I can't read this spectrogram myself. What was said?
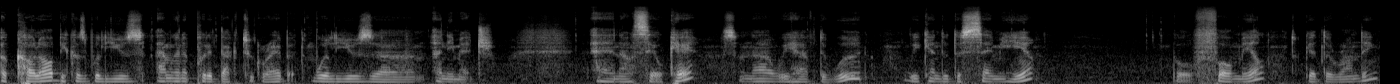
a color because we'll use, I'm going to put it back to gray, but we'll use uh, an image. And I'll say OK. So now we have the wood. We can do the same here. Go 4 mil to get the rounding.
